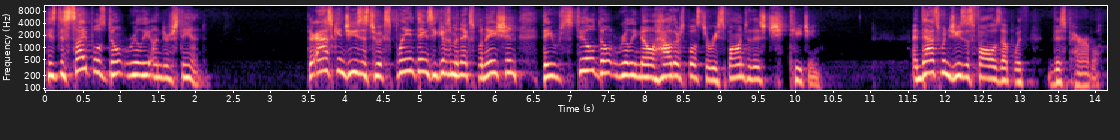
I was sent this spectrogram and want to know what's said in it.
His disciples don't really understand. They're asking Jesus to explain things. He gives them an explanation. They still don't really know how they're supposed to respond to this teaching. And that's when Jesus follows up with this parable,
